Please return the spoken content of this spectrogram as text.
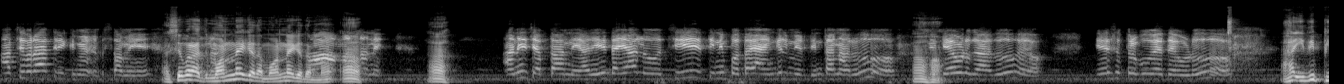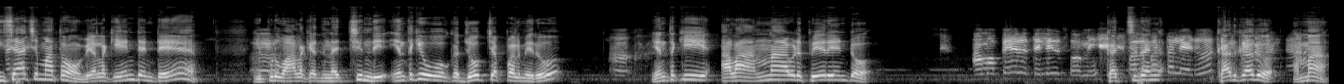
ఆ శివరాత్రికి స్వామి. శివరాత్రి మొన్నే కదా మొన్నే కదమ్మా. అని చెప్తాంది. అది దయాలు వచ్చి తినిపోతాయి యాంగిల్ మీరు తింటున్నారు. దేవుడు కాదు యేసు ప్రభువే దేవుడు. ఇది పిశాచి మతం వీళ్ళకి ఏంటంటే ఇప్పుడు వాళ్ళకి అది నచ్చింది. ఇంతకీ ఒక జోక్ చెప్పాలి మీరు. ఇంతకీ అలా అన్న ఆవిడ పేరేంటో? ఖచ్చితంగా కాదు కాదు. అమ్మా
